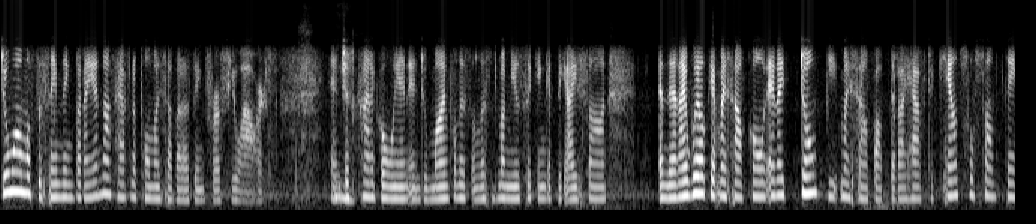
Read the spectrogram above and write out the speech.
do almost the same thing, but I end up having to pull myself out of things for a few hours and just kind of go in and do mindfulness and listen to my music and get the ice on. And then I will get myself going, and I don't beat myself up that I have to cancel something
